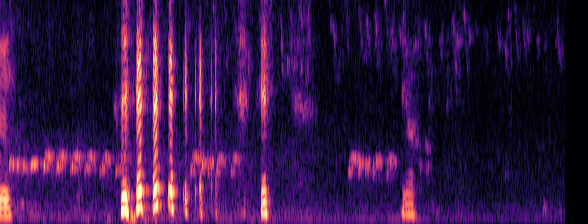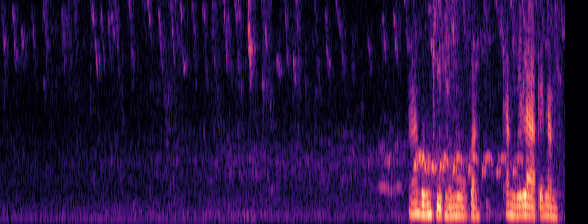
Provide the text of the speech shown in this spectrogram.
เลยเดี๋ยวหาเบิ้งขีดให้มูก่อนทำเวลาไปนำ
